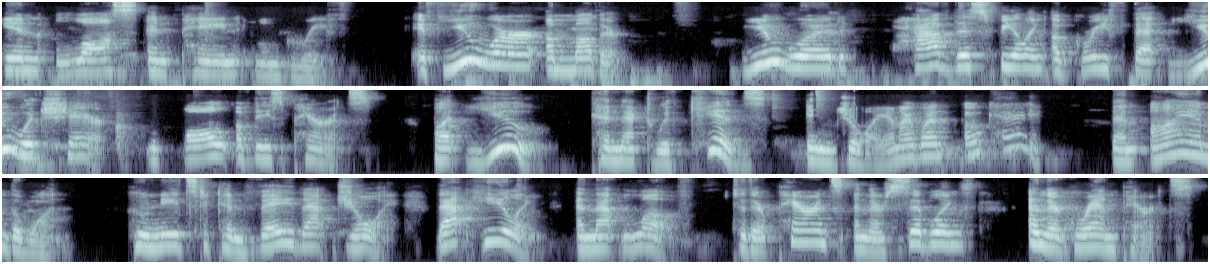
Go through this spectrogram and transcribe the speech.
in loss and pain and grief. If you were a mother, you would have this feeling of grief that you would share with all of these parents, but you connect with kids in joy. And I went, okay, then I am the one who needs to convey that joy, that healing, and that love to their parents and their siblings and their grandparents.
